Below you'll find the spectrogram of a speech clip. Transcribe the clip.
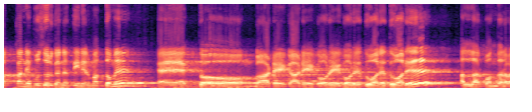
হাক্কানে বুজুর্গানে দিনের মাধ্যমে একদম গাড়ে গাড়ে গড়ে গড়ে দুয়ারে দুয়ারে আল্লাহর বন্দারা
